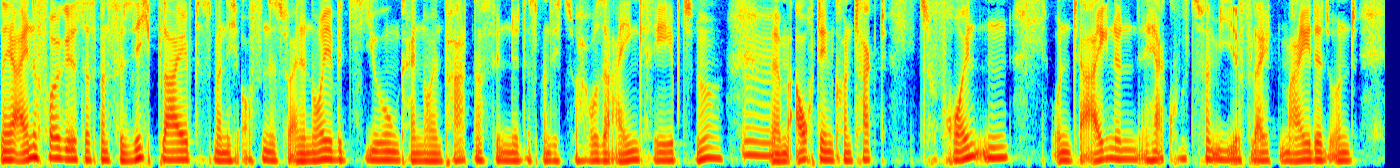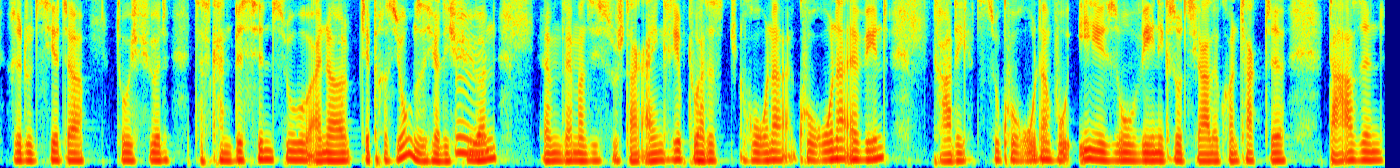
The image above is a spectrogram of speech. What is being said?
Naja, eine Folge ist, dass man für sich bleibt, dass man nicht offen ist für eine neue Beziehung, keinen neuen Partner findet, dass man sich zu Hause eingräbt, ne? Mhm. Ähm, auch den Kontakt zu Freunden und der eigenen Herkunftsfamilie vielleicht meidet und reduzierter durchführt. Das kann bis hin zu einer Depression sicherlich mhm. führen, ähm, wenn man sich so stark eingräbt. Du hattest Corona, Corona erwähnt, gerade jetzt zu Corona, wo eh so wenig soziale Kontakte da sind,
